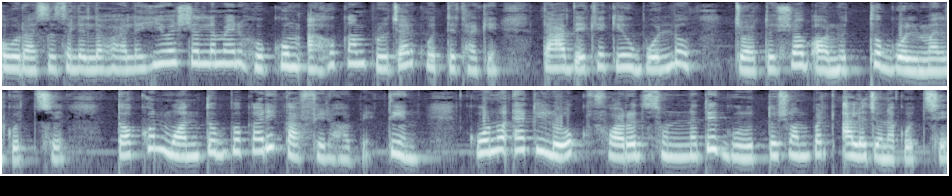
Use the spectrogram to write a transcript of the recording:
ও রাসুল সাল্লাহ আলহি ওয়াসাল্লামের হুকুম আহকাম প্রচার করতে থাকে, তা দেখে কেউ বলল, যত সব অনর্থ গোলমাল করছে, তখন মন্তব্যকারী কাফের হবে। তিন, কোনো এক লোক ফরজ সুন্নতের গুরুত্ব সম্পর্কে আলোচনা করছে,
